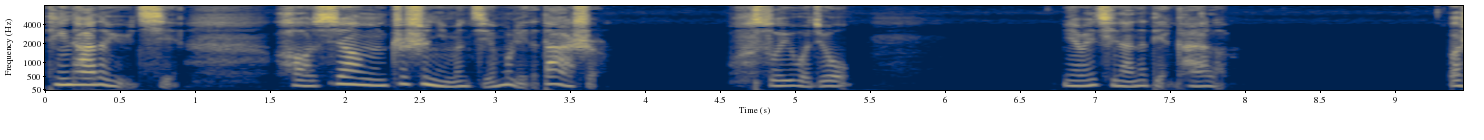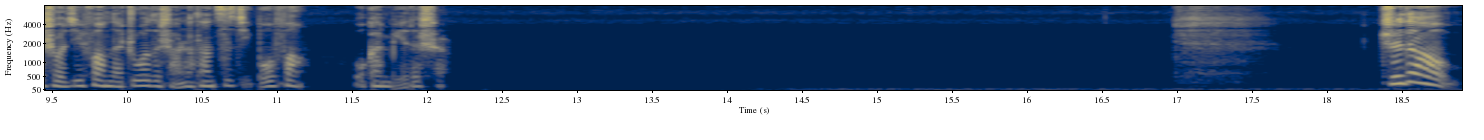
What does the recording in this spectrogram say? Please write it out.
听他的语气，好像这是你们节目里的大事儿，所以我就勉为其难的点开了。把手机放在桌子上，让它自己播放。我干别的事儿，直到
